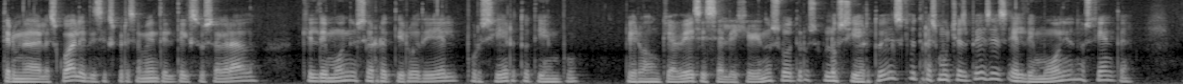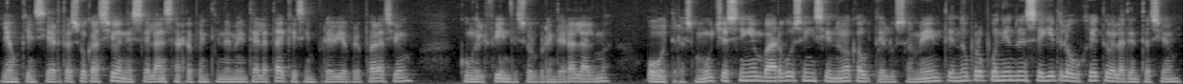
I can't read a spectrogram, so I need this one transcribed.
terminadas las cuales dice expresamente el texto sagrado que el demonio se retiró de él por cierto tiempo. Pero aunque a veces se aleje de nosotros, lo cierto es que otras muchas veces el demonio nos tienta y aunque en ciertas ocasiones se lanza repentinamente al ataque sin previa preparación, con el fin de sorprender al alma, otras muchas, sin embargo, se insinúa cautelosamente, no proponiendo enseguida el objeto de la tentación,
